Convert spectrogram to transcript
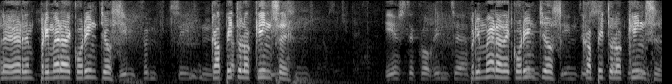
leer en Primera de Corintios, capítulo 15. Primera de Corintios, capítulo 15.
